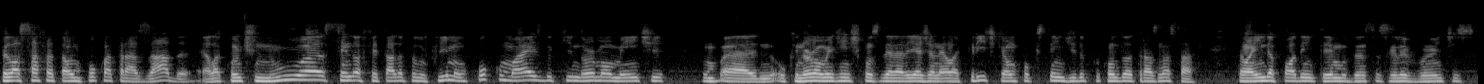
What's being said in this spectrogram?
pela safra estar tá um pouco atrasada, ela continua sendo afetada pelo clima um pouco mais do que normalmente um, é, o que normalmente a gente consideraria a janela crítica é um pouco estendida por conta do atraso na safra. Então ainda podem ter mudanças relevantes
